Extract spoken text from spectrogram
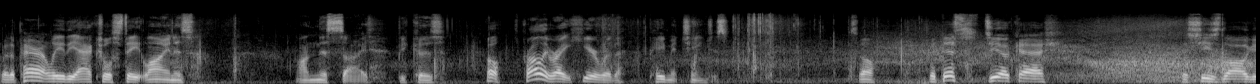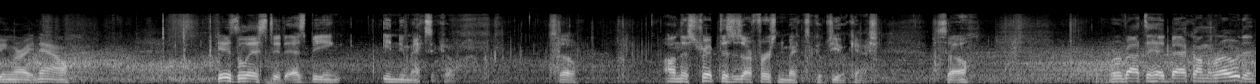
but apparently the actual state line is on this side because, oh, it's probably right here where the pavement changes. So, but this geocache that she's logging right now is listed as being in New Mexico. So on this trip, this is our first New Mexico geocache. So we're about to head back on the road and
